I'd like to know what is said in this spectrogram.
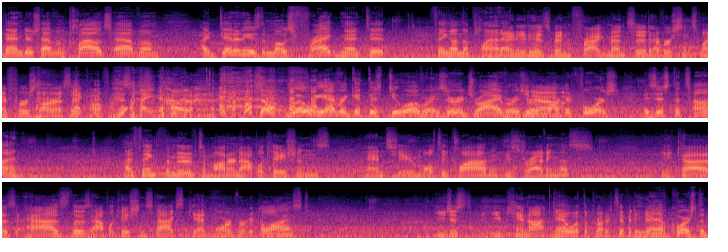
vendors have them, clouds have them. Identity is the most fragmented thing on the planet. And it has been fragmented ever since my first RSA conference. I know. so will we ever get this do-over? Is there a driver? Is You there a market force? Is this the time? I think the move to modern applications and to multi-cloud is driving this because as those application stacks get more verticalized, you just, you cannot deal Yeah. with the productivity hit. And of course, the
